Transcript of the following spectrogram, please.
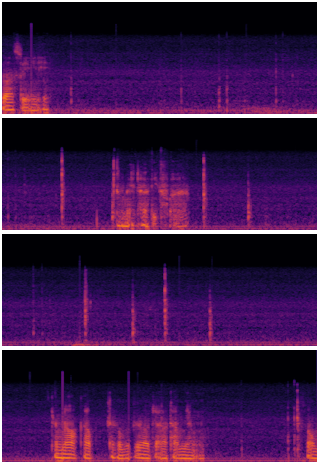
ก็สี ไหนถ้าสีฟ้าข้างนอกครับ ถ้าสมมติเราจะเอาทำอย่างส้ม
